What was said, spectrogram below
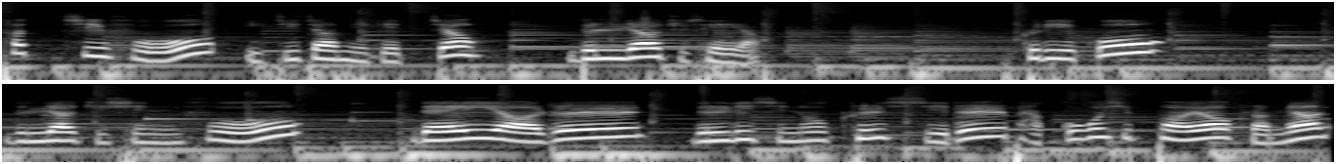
터치 후 이 지점이겠죠? 늘려주세요. 그리고 늘려주신 후 레이어를 늘리신 후 글씨를 바꾸고 싶어요. 그러면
